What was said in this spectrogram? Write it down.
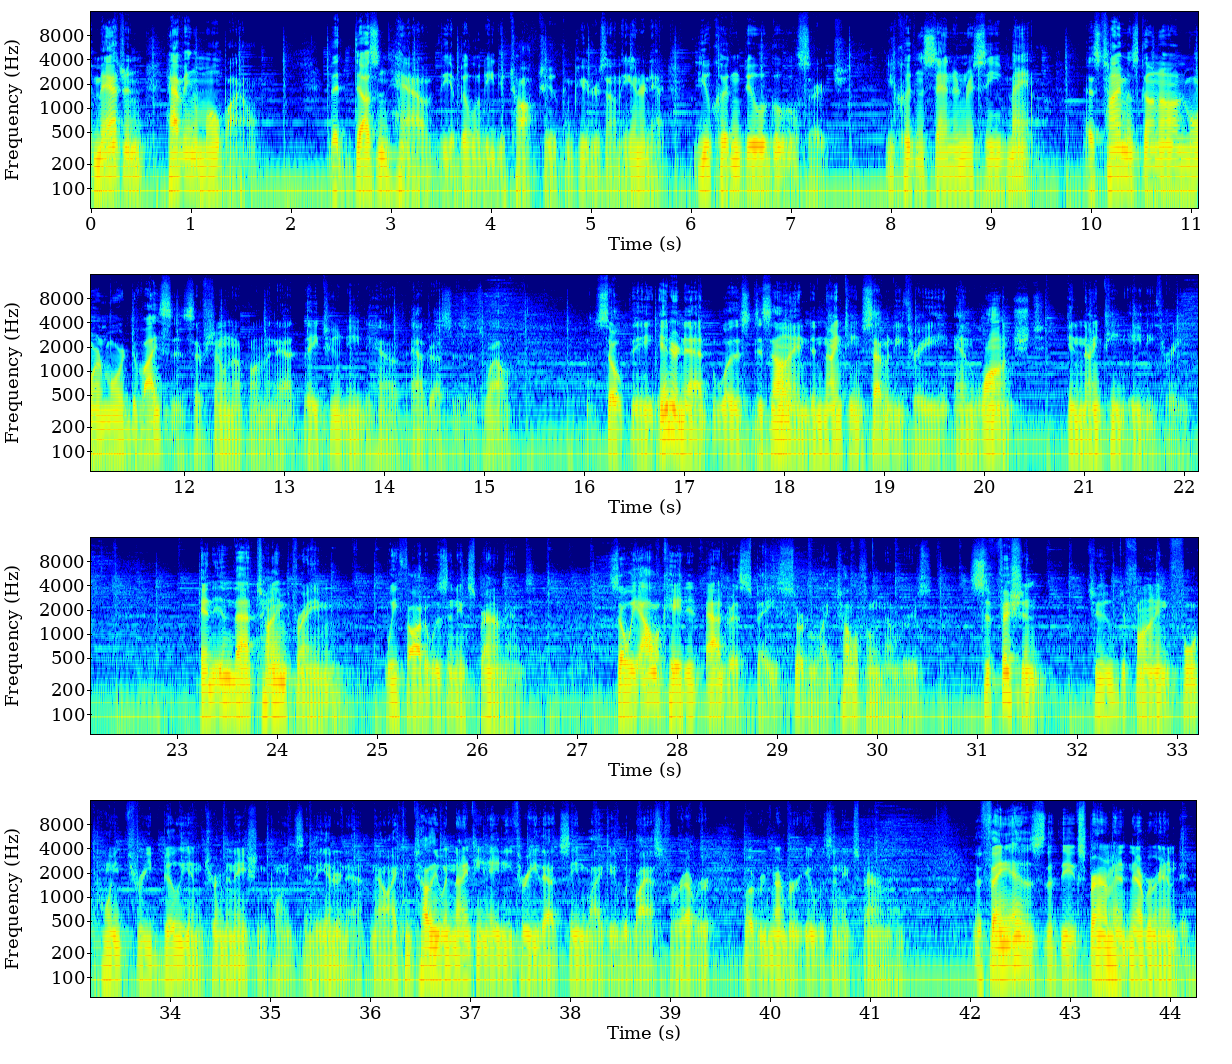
Imagine having a mobile that doesn't have the ability to talk to computers on the internet. You couldn't do a Google search. You couldn't send and receive mail. As time has gone on, more and more devices have shown up on the net. They too need to have addresses as well. So the internet was designed in 1973 and launched in 1983. And in that time frame, we thought it was an experiment. So we allocated address space, sort of like telephone numbers, sufficient to define 4.3 billion termination points in the internet. Now, I can tell you in 1983 that seemed like it would last forever, but remember, it was an experiment. The thing is that the experiment never ended.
